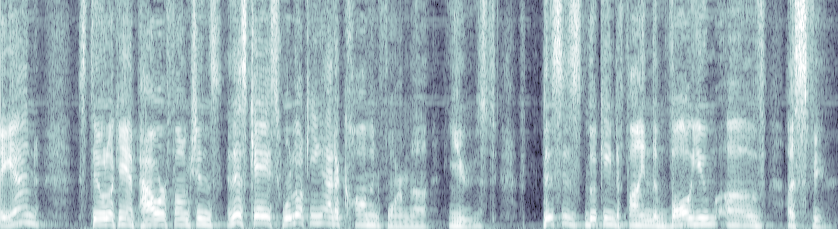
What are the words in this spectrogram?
again, still looking at power functions. In this case, we're looking at a common formula used. This is looking to find the volume of a sphere.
